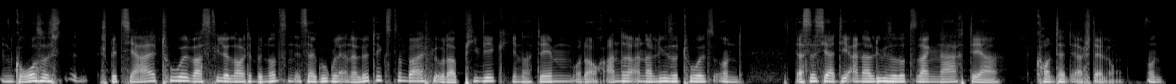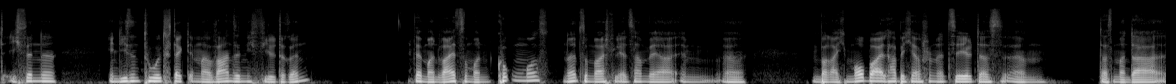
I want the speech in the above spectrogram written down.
ein großes Spezialtool, was viele Leute benutzen, ist ja Google Analytics zum Beispiel oder Piwik, je nachdem, oder auch andere Analysetools. Und das ist ja die Analyse sozusagen nach der Content-Erstellung. Und ich finde, in diesen Tools steckt immer wahnsinnig viel drin, wenn man weiß, wo man gucken muss. Ne? Zum Beispiel jetzt haben wir ja im, äh, im Bereich Mobile, habe ich ja schon erzählt, dass, ähm, dass man da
